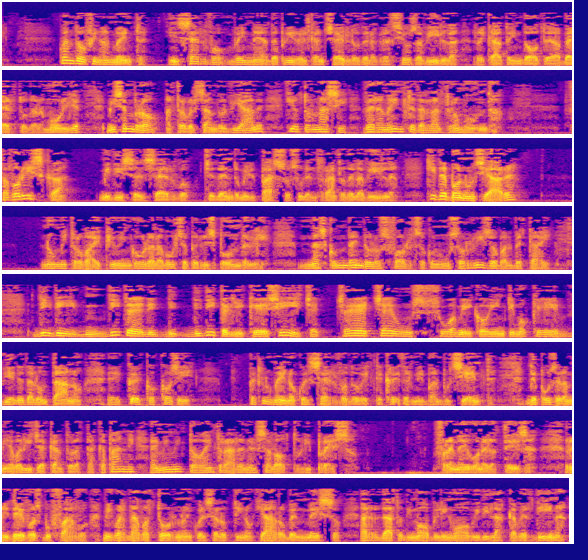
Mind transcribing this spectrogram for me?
Quando finalmente il servo venne ad aprire il cancello della graziosa villa recata in dote a Berto dalla moglie, mi sembrò, attraversando il viale, che io tornassi veramente dall'altro mondo. Favorisca, mi disse il servo, cedendomi il passo sull'entrata della villa. Chi debbo annunziare? Non mi trovai più in gola la voce per rispondergli. Nascondendo lo sforzo con un sorriso balbettai. Di, di, dite, di, di, ditegli che sì, c'è, c'è, c'è, un suo amico intimo che viene da lontano, eh, co, così. Perlomeno quel servo dovette credermi balbuziente. Depose la mia valigia accanto all'attaccapanni e mi invitò a entrare nel salotto lì presso. Fremevo nell'attesa, ridevo, sbuffavo, mi guardavo attorno in quel salottino chiaro, ben messo, arredato di mobili nuovi di lacca verdina.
